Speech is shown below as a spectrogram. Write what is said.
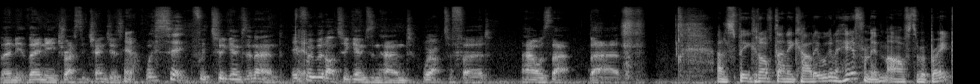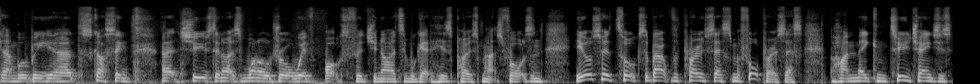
they need they need drastic changes. Yeah. We're sick with two games in hand. If yeah. we win our two games in hand, we're up to third. How was that bad? And speaking of Danny Cowley, we're going to hear from him after a break, and we'll be uh, discussing uh, Tuesday night's one-all draw with Oxford United. We'll get his post-match thoughts, and he also talks about the process and the thought process behind making two changes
